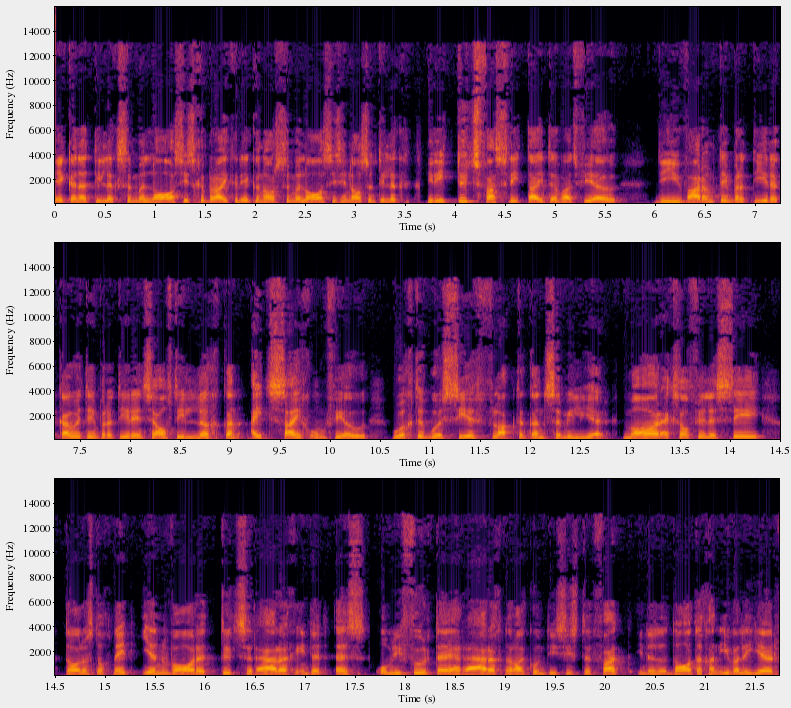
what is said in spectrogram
Jy kan natuurlik simulasies gebruik, rekenaarsimulasies en daar's natuurlik hierdie toetsfasiliteite wat vir jou die warm temperature, koue temperature en selfs die lug kan uitsuig om vir jou hoogte bo seevlakte kan simuleer. Maar ek sal vir julle sê daar is nog net een ware toets regtig en dit is om die voertuie regtig na daai kondisies te vat en dit data gaan evalueer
